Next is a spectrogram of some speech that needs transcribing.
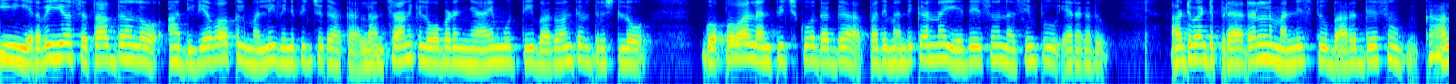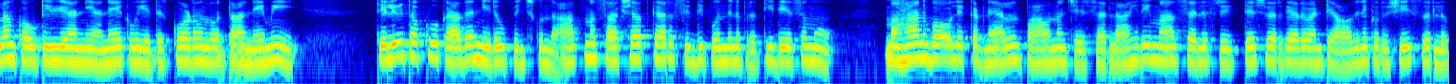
ఈ ఇరవయో శతాబ్దంలో ఆ దివ్యవాకులు మళ్ళీ వినిపించుగాక లంచానికి లోబడిన న్యాయమూర్తి భగవంతుడి దృష్టిలో గొప్పవాళ్ళు అనిపించుకోదగ్గ పది మంది కన్నా ఏ దేశం నశింపు ఎరగదు. అటువంటి ప్రేరణలను మన్నిస్తూ భారతదేశం కాలం కౌటిల్యాన్ని అనేకం ఎదుర్కోవడంలో తానేమీ తెలివి తక్కువ కాదని నిరూపించుకుంది. ఆత్మ సాక్షాత్కార సిద్ధి పొందిన ప్రతి దేశము మహానుభావులు ఇక్కడ నేలను పావనం చేశారు. లాహిరి మహాశైలి శ్రీయుక్తేశ్వర్ గారు వంటి ఆధునిక ఋషీశ్వరులు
